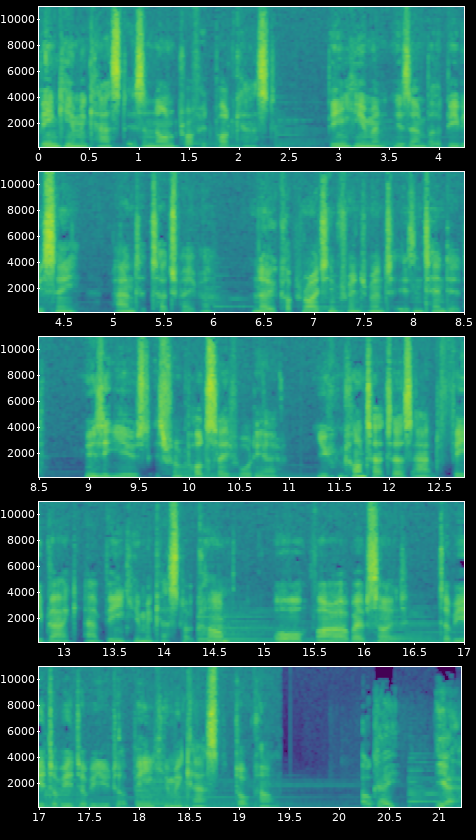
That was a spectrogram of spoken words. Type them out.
Being Human Cast is a non profit podcast. Being Human is owned by the BBC and Touchpaper. No copyright infringement is intended. Music used is from Podsafe Audio. You can contact us at feedback at beinghumancast.com or via our website www.beinghumancast.com. Okay, yeah.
